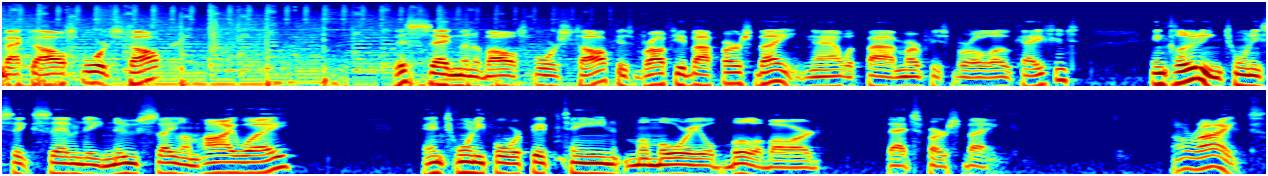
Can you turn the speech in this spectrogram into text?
back to All Sports Talk. This segment of All Sports Talk is brought to you by First Bank, now with five Murfreesboro locations, including 2670 New Salem Highway and 2415 Memorial Boulevard. That's First Bank. All right.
